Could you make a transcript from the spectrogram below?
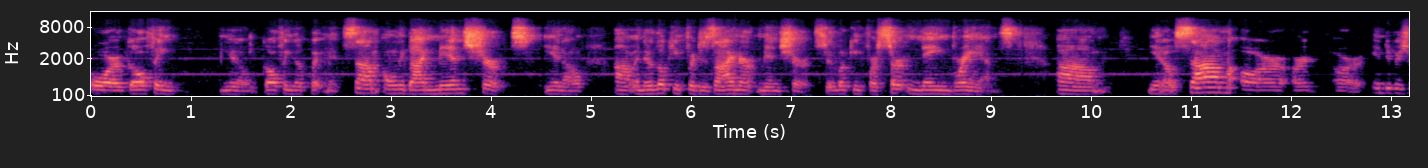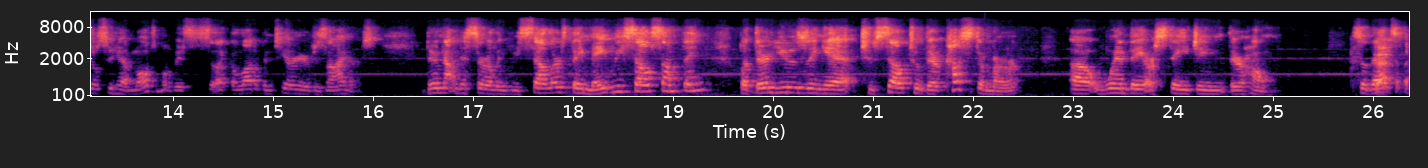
or golfing you know golfing equipment. Some only buy men's shirts you know um, and they're looking for designer men's shirts. They're looking for certain name brands. Um, you know some are, are are individuals who have multiple businesses like a lot of interior designers. They're not necessarily resellers. They may resell something, but they're using it to sell to their customer uh, when they are staging their home. So that's a,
